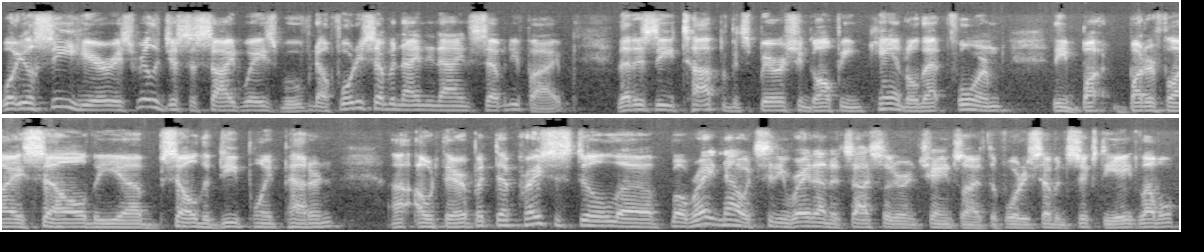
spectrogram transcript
What you'll see here is really just a sideways move. Now 47.99.75. That is the top of its bearish engulfing candle that formed the bu- butterfly sell, the uh, sell the D point pattern uh, out there. But the price is still, uh, well, right now it's sitting right on its oscillator and change line at the 47.68 level.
